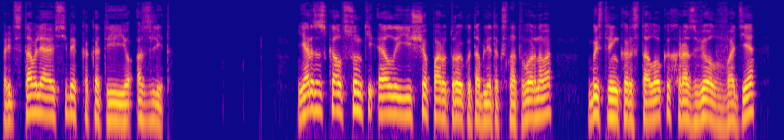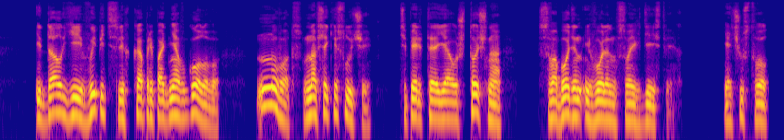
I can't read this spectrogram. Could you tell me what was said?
Представляю себе, как это ее озлит. Я разыскал в сумке Эллы еще пару-тройку таблеток снотворного, быстренько растолок их, развел в воде и дал ей выпить, слегка приподняв голову. Ну вот, на всякий случай. Теперь-то я уж точно свободен и волен в своих действиях. Я чувствовал,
